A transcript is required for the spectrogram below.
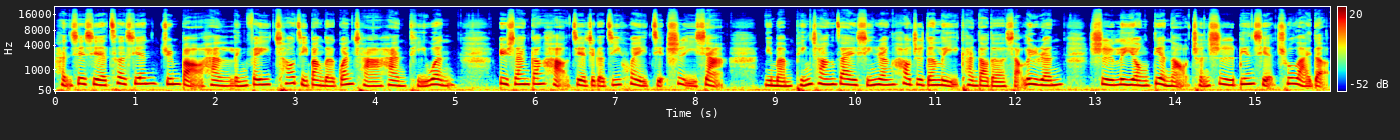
很谢谢侧先、君宝和林飞超级棒的观察和提问。玉山刚好借这个机会解释一下，你们平常在行人号志灯里看到的小绿人，是利用电脑程式编写出来的。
